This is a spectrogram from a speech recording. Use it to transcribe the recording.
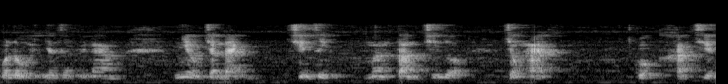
quân đội nhân dân Việt Nam, nhiều trận đánh, chiến dịch mang tầm chiến lược trong hai cuộc kháng chiến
